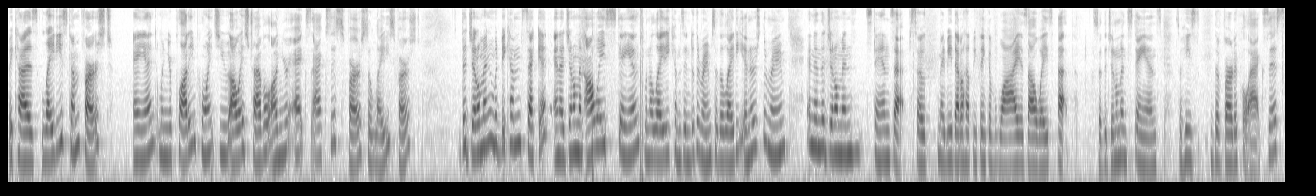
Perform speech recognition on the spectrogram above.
because ladies come first and when you're plotting points you always travel on your x-axis first so ladies first the gentleman would become second, and a gentleman always stands when a lady comes into the room. So the lady enters the room, and then the gentleman stands up. So maybe that'll help you think of Y is always up. So the gentleman stands, so he's the vertical axis,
